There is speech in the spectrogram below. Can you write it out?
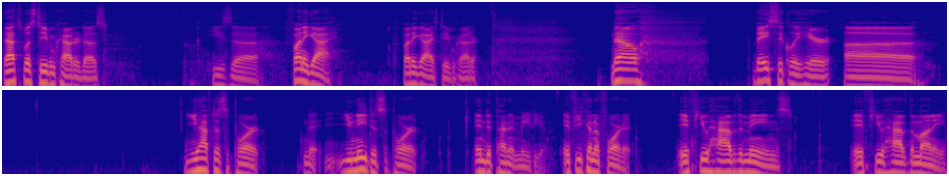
that's what Steven Crowder does. He's a funny guy. Funny guy, Steven Crowder. Now, basically, here, uh, you have to support, you need to support independent media if you can afford it. If you have the means, if you have the money,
